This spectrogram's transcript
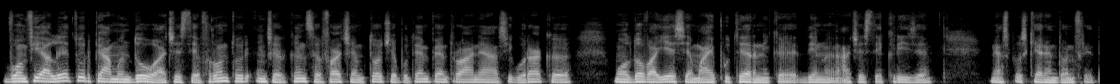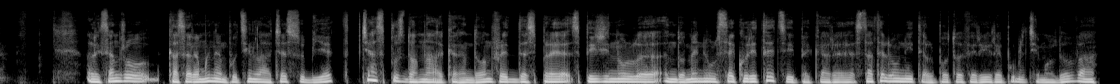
Vom fi alături pe amândouă aceste fronturi, încercând să facem tot ce putem pentru a ne asigura că Moldova iese mai puternică din aceste crize, ne-a spus Karen Donfried. Alexandru, ca să rămânem puțin la acest subiect, ce a spus doamna Karen Donfred despre sprijinul uh, în domeniul securității pe care Statele Unite îl pot oferi Republicii Moldova,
